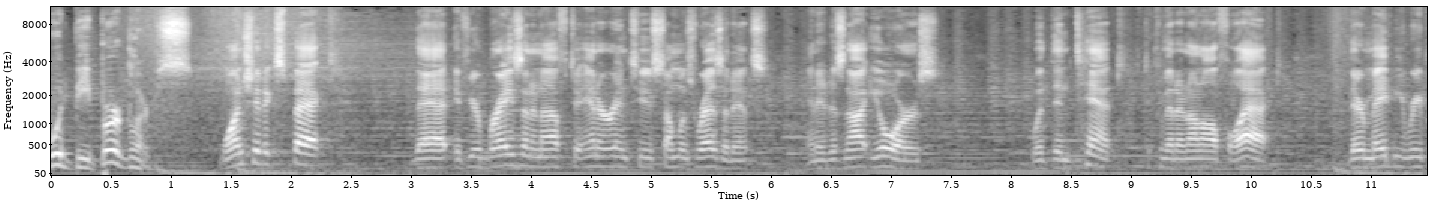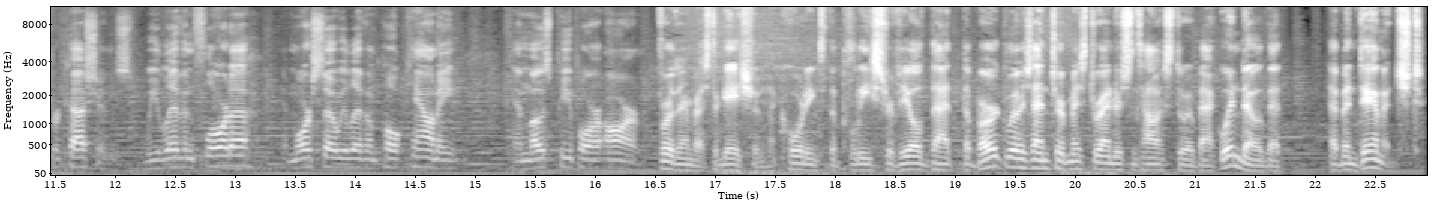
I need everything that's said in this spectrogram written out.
would be burglars. One should expect that if you're brazen enough to enter into someone's residence and it is not yours, with intent to commit an unlawful act, there may be repercussions. We live in Florida, and more so we live in Polk County, and most people are armed. Further investigation, according to the police, revealed that the burglars entered Mr. Anderson's house through a back window that had been damaged.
